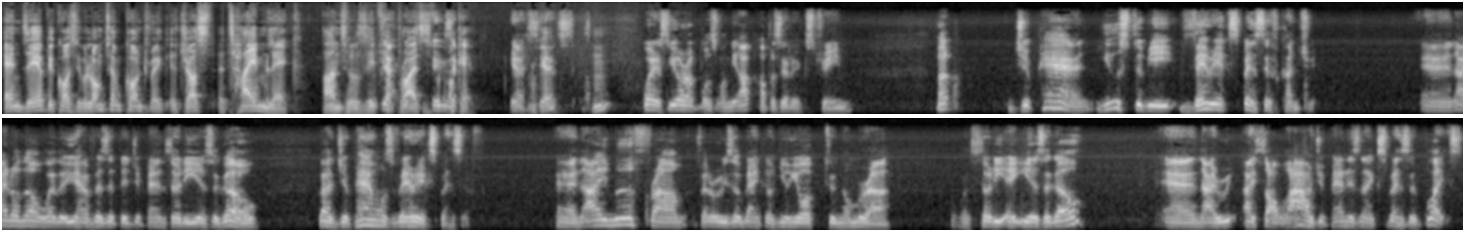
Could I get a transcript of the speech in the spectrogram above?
and there because you have a long-term contract, it's just a time lag until the exactly. prices. Exactly. Okay. Yes. Okay. Yes. Hmm? Whereas Europe was on the opposite extreme, but Japan used to be very expensive country, and I don't know whether you have visited Japan 30 years ago but Japan was very expensive. And I moved from Federal Reserve Bank of New York to Nomura 38 years ago. And I, I thought, wow, Japan is an expensive place.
